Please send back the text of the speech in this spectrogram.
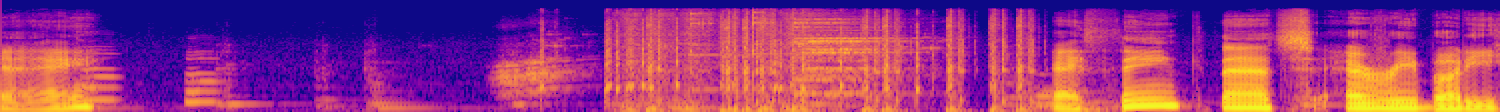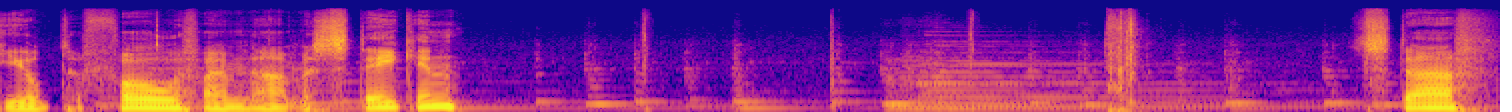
okay. I think that's everybody healed to full, if I'm not mistaken. Stuff.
